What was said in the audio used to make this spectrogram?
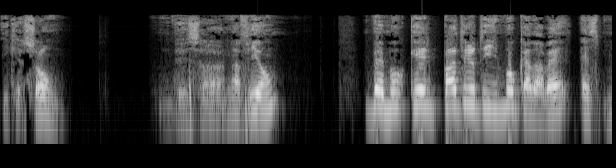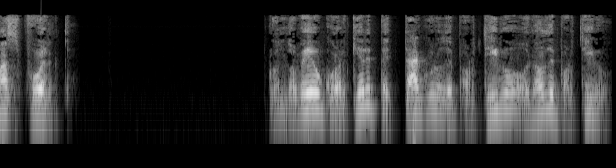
y que son de esa nación, vemos que el patriotismo cada vez es más fuerte. Cuando veo cualquier espectáculo deportivo o no deportivo,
